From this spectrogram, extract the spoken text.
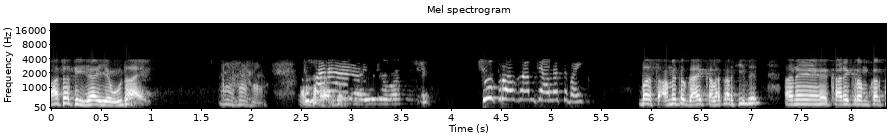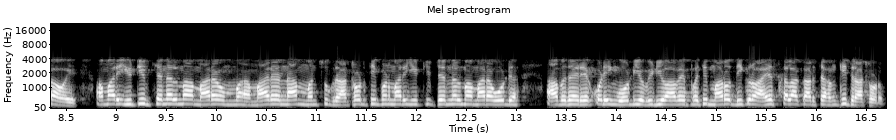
માથાથી જાય એવું થાય શું પ્રોગ્રામ ચાલે છે ભાઈ? બસ અમે તો ગાયક કલાકાર છીએ બેન અને કાર્યક્રમ કરતા હોય અમારી યુટ્યુબ ચેનલમાં મારો મારું નામ મનસુખ રાઠોડથી પણ મારી યુટ્યુબ ચેનલમાં મારા ઓડિયો આ બધા રેકોર્ડિંગ ઓડિયો વીડિયો આવે. પછી મારો દીકરો આયસ કલાકાર છે અંકિત રાઠોડ.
